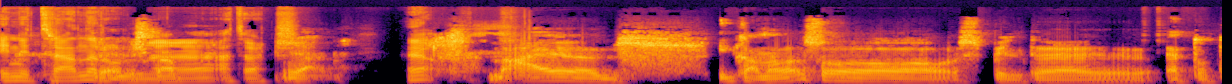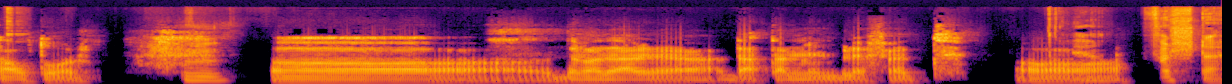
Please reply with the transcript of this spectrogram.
inn i trenerrollen etter hvert. Ja. Ja. Nei, i Canada så spilte jeg ett og et halvt år. Mm. Og det var der datteren min ble født. Og ja, første?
